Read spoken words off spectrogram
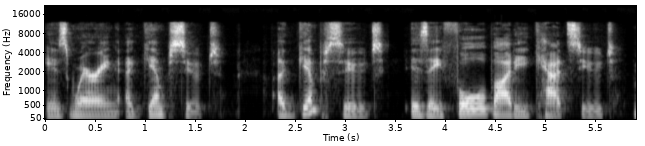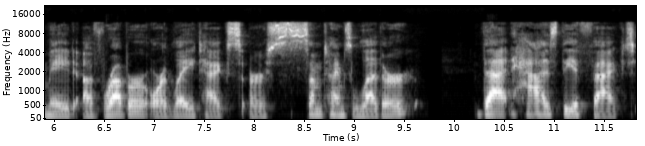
is wearing a gimp suit. A gimp suit is a full body cat suit made of rubber or latex or sometimes leather that has the effect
